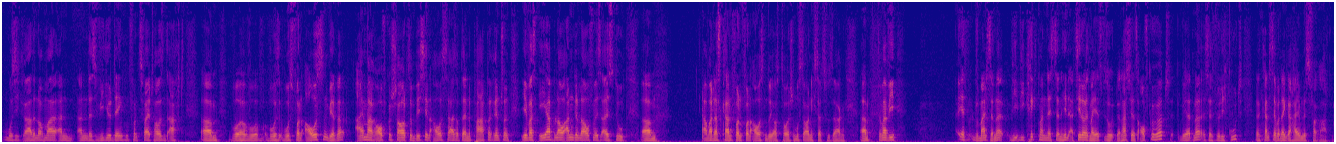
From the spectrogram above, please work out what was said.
muss ich gerade noch mal an, an das Video denken von 2008, ähm, wo, wo, wo, wo es von außen wird, ne? einmal raufgeschaut, so ein bisschen aussah, als ob deine Partnerin schon irgendwas eher blau angelaufen ist als du. Ähm, aber das kann von, von außen durchaus täuschen, musst du auch nichts dazu sagen. Ähm, sag mal, wie, du meinst ja, ne? Wie, wie kriegt man das denn hin? Erzähl doch mal jetzt, so, dann hast du jetzt aufgehört, wert, ne? Ist jetzt wirklich gut, dann kannst du aber dein Geheimnis verraten.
